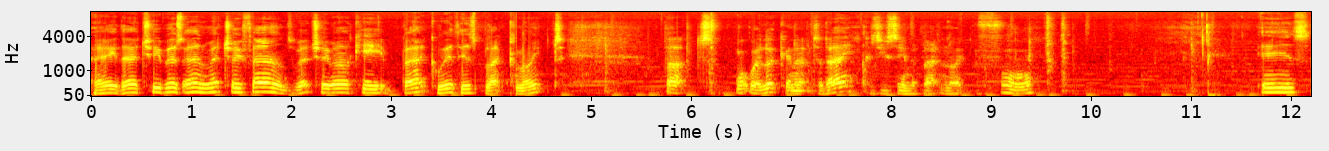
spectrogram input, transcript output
Hey there tubers and retro fans, Retro Marky back with his Black Knight. But what we're looking at today, because you've seen the Black Knight before, is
